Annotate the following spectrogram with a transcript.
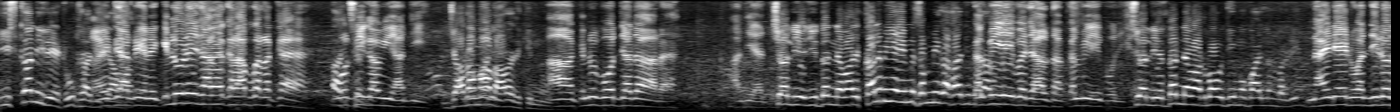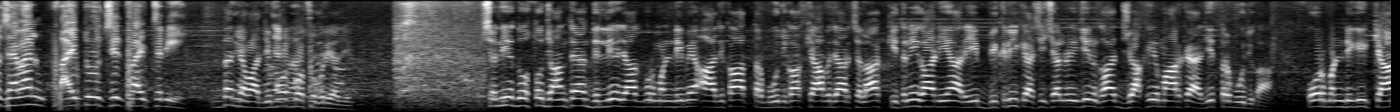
इसका नहीं रेट उठ रहा जी? रखिए, किन्नू नहीं सारा खराब कर रखा है। मोती का भी हाँ जी। ज़्यादा माल आ रहा है किन्नू। हाँ किन्नू बहुत ज़्यादा आ रहा है। हाँ हाँ चलिए जी धन्यवाद। कल भी यही मौसमी का था जी कल भी यही बाज़ार था कल भी यही पोजीशन चलिए धन्यवाद बाबू जी मोबाइल नंबर जी। Nine eight one zero seven five two six five three. धन्यवाद जी बहुत बहुत शुक्रिया जी। चलिए दोस्तों जानते हैं दिल्ली आजादपुर मंडी में आज का तरबूज का क्या बाज़ार चला कितनी गाड़ियाँ आ रही बिक्री कैसी चल रही जिनका जाकिर मार्क है जी तरबूज का। और मंडी की क्या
